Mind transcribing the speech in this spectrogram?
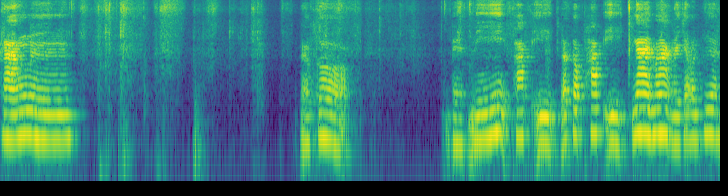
ครั้งหนึ่ง แล้วก็ แบบนี้พับอีกแล้วก็พับอีกง่ายมากเลยจ้ะเพื่อน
